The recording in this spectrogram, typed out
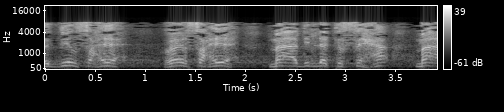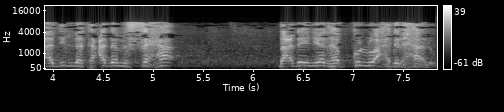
الدين صحيح غير صحيح. ما أدلة الصحة ما أدلة عدم الصحة. بعدين يذهب كل واحد لحاله.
